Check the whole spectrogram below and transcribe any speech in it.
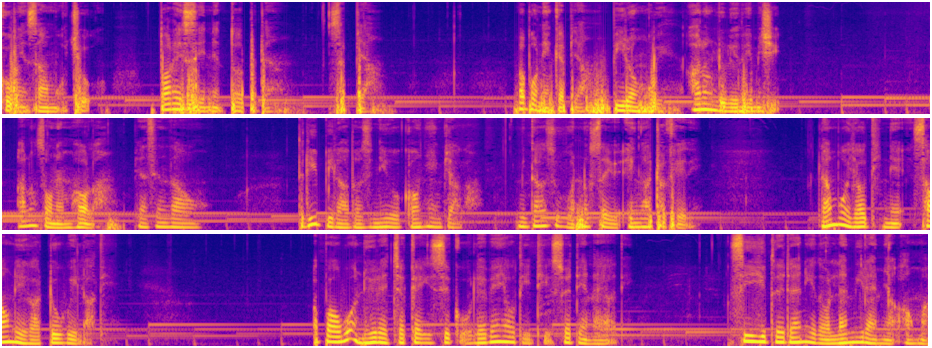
ကိုယ်ပိုင်စာမှုအချို့တောက်တဲ့စေနဲ့တော့ပဒံစပြမပေါ်နေကပြပြီးတော့ငွေအားလုံးလူလေးသေးမရှိအားလုံးစုံလည်းမဟုတ်လားပြန်စင်းစားအောင် တတိပီလာသောဇနီးကိုကောင်းငိမ့်ပြကမိသားစုကိုနှုတ်ဆက်၍အိမ်ကထွက်ခဲ့သည်လမ်းပေါ်ရောက်သည့်နှင့်ဆောင်းတွေကတိုးဝေလာသည်အပေါ်ဘအနွေးတဲ့ဂျက်ကက်၏စစ်ကိုလည်းပင်ရောက်သည့်အထိဆွဲတင်လိုက်ရသည်စီရီသွေးတန်းနေသောလမ်းမီးတိုင်များအောက်မှ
